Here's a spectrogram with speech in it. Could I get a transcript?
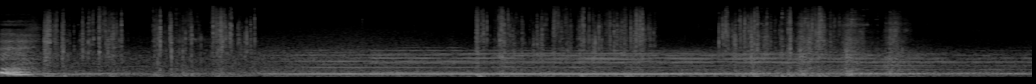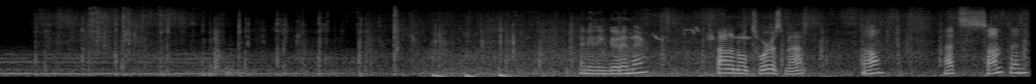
Hmm. Anything good in there? Found an old tourist map. Well, that's something.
